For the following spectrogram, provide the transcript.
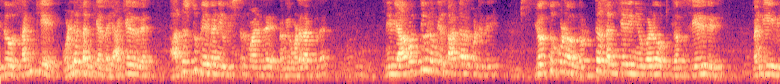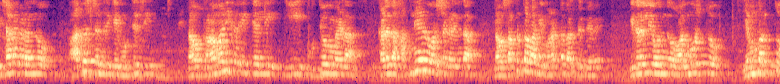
ಇದು ಸಂಖ್ಯೆ, ಒಳ್ಳೆ ಸಂಖ್ಯೆ ಅಲ್ಲ. ಯಾಕೆ ಹೇಳಿದ್ರೆ ಆದಷ್ಟು ಬೇಗ ನೀವು ರಿಜಿಸ್ಟರ್ ಮಾಡಿದ್ರೆ ನಮಗೆ ಒಳ್ಳೇದಾಗ್ತದೆ. ನೀವು ಯಾವತ್ತಿಗೂ ನಮಗೆ ಸಹಕಾರ ಕೊಟ್ಟಿದ್ದೀರಿ. ಇವತ್ತು ಕೂಡ ದೊಡ್ಡ ಸಂಖ್ಯೆಯಲ್ಲಿ ನೀವುಗಳು ಇವತ್ತು ಸೇರಿದ್ದೀರಿ. ನನಗೆ ಈ ವಿಚಾರಗಳನ್ನು ಆದಷ್ಟು ಜನರಿಗೆ ಮುಟ್ಟಿಸಿ, ನಾವು ಪ್ರಾಮಾಣಿಕ ರೀತಿಯಲ್ಲಿ ಈ ಉದ್ಯೋಗ ಮೇಳ ಕಳೆದ ಹದಿನೇಳು ವರ್ಷಗಳಿಂದ ನಾವು ಸತತವಾಗಿ ಮಾಡ್ತಾ ಬರ್ತಿದ್ದೇವೆ. ಇದರಲ್ಲಿ ಒಂದು ಆಲ್ಮೋಸ್ಟ್ ಎಂಬತ್ತು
